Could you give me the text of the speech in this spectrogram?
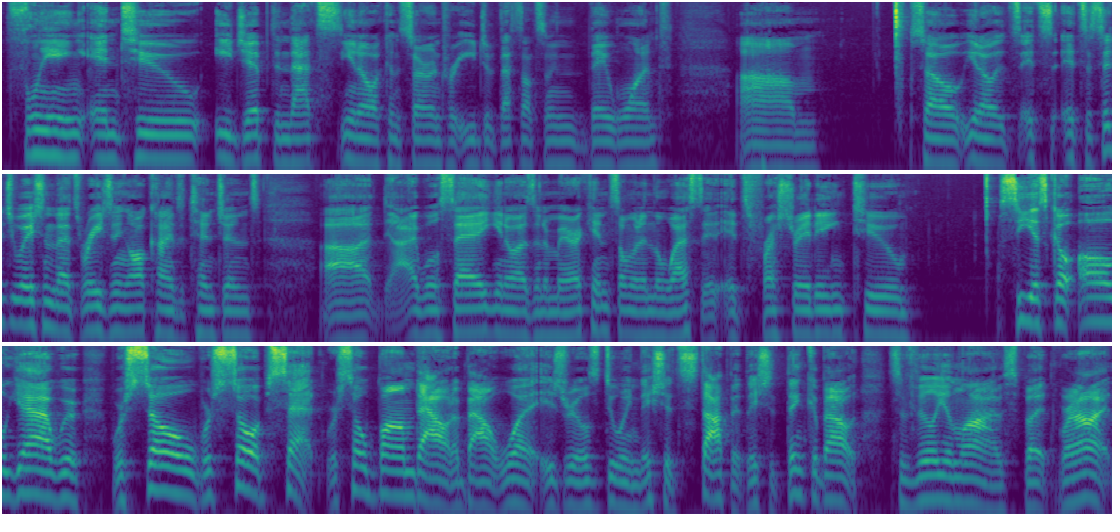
fleeing into Egypt and that's, you know, a concern for Egypt. That's not something they want. Um, so, you know, it's, it's, it's a situation that's raising all kinds of tensions. Uh, I will say, you know, as an American, someone in the West, it, it's frustrating to see us go oh yeah we're we're so we're so upset. We're so bummed out about what israel's doing. They should stop it. They should think about civilian lives. But we're not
